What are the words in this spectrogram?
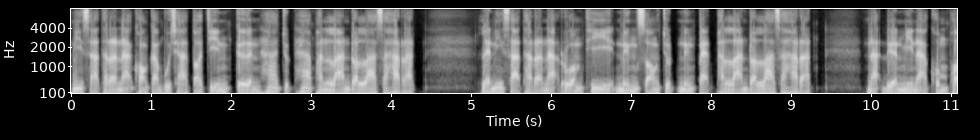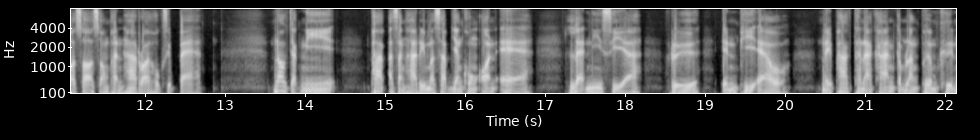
หนี้สาธารณะของกัมพูชาต่อจีนเกิน 5.5 พันล้านดอลลาร์สหรัฐ และหนี้สาธารณะรวมที่ 12.18 พันล้านดอลลาร์สหรัฐ ณ เดือนมีนาคม พศ 2568 นอกจากนี้ ภาคอสังหาริมทรัพย์ยังคงอ่อนแอ และหนี้เสีย หรือ NPL ในภาคธนาคารกำลังเพิ่มขึ้น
